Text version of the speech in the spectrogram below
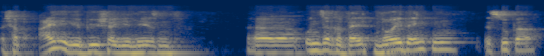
ich hab einige Bücher gelesen. Äh, Unsere Welt neu denken ist super.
